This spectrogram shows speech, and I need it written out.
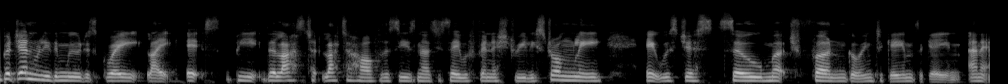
but generally the mood is great like it's be the last latter half of the season as you say we finished really strongly it was just so much fun going to games again and it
